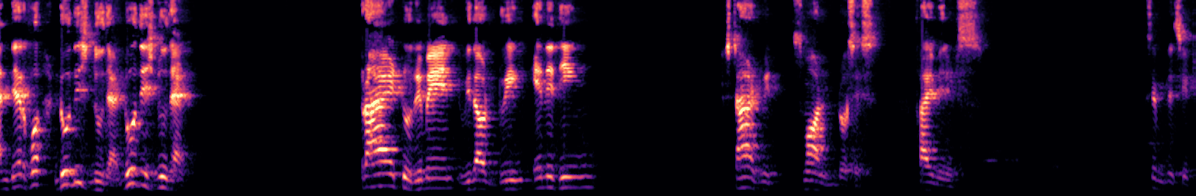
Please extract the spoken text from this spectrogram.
And therefore, do this, do that, do this, do that. Try to remain without doing anything. Start with small doses, five minutes. Simply seated.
